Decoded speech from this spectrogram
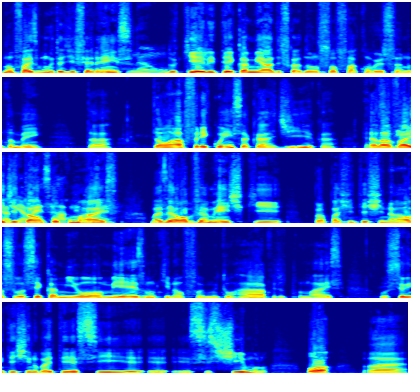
não faz muita diferença Não. do que ele ter caminhado e ficado no sofá conversando também, tá? Então a frequência cardíaca Você ela vai ditar um mais pouco rápido, mais. né? Mas é obviamente que para a parte intestinal, se você caminhou, mesmo que não foi muito rápido e tudo mais, o seu intestino vai ter esse, esse estímulo. Pô, a,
